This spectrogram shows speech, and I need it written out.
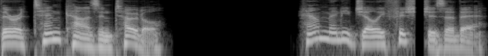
There are ten cars in total. How many jellyfishes are there?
